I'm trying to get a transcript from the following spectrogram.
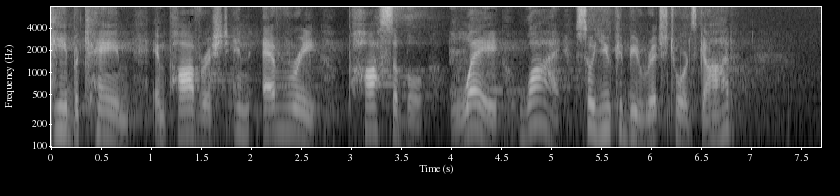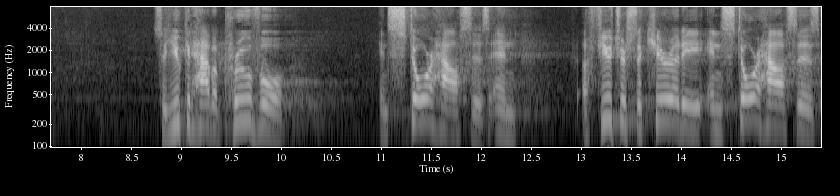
He became impoverished in every possible way. Why? So you could be rich towards God? So you could have approval in storehouses and a future security in storehouses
